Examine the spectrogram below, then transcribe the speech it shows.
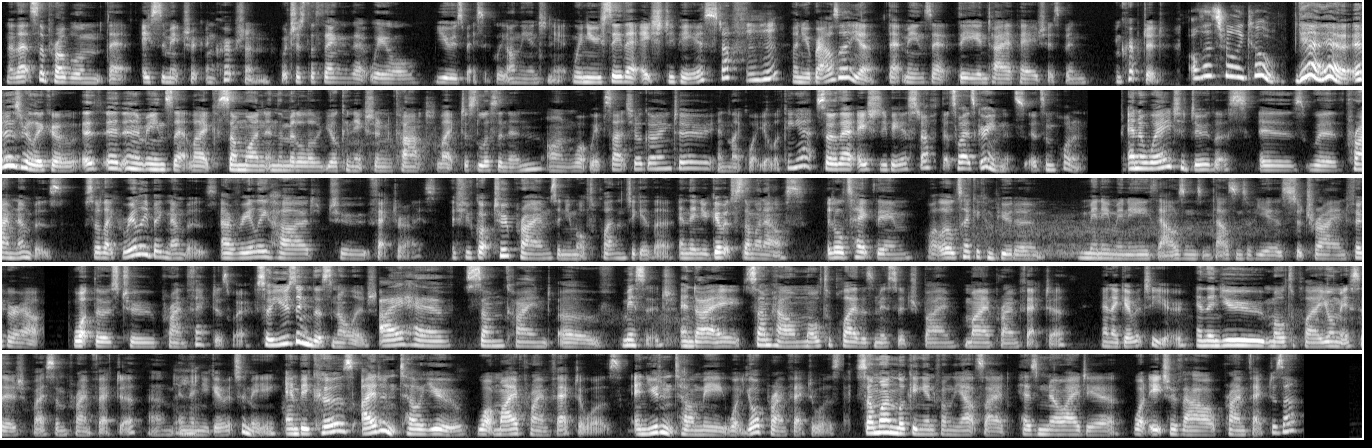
Now that's the problem that asymmetric encryption, which is the thing that we all use basically on the internet. When you see that HTTPS stuff Mhm. on your browser, yeah, that means that the entire page has been encrypted. Oh, that's really cool. Yeah, yeah, it is really cool. It, it, and it means that like someone in the middle of your connection can't like just listen in on what websites you're going to and like what you're looking at. So that HTTPS stuff, that's why it's green. It's it's important. And a way to do this is with prime numbers. So like really big numbers are really hard to factorize. If you've got two primes and you multiply them together and then you give it to someone else, it'll take them, well, it'll take a computer many, many thousands and thousands of years to try and figure out what those two prime factors were. So using this knowledge, I have some kind of message and I somehow multiply this message by my prime factor and I give it to you. And then you multiply your message by some prime factor, um, and then you give it to me. And because I didn't tell you what my prime factor was, and you didn't tell me what your prime factor was, someone looking in from the outside has no idea what each of our prime factors are.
